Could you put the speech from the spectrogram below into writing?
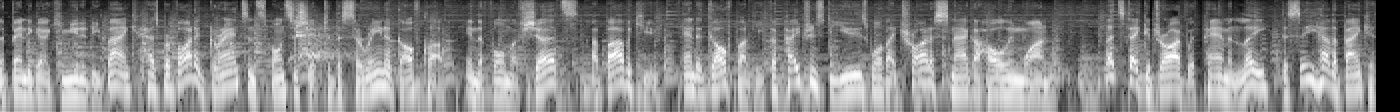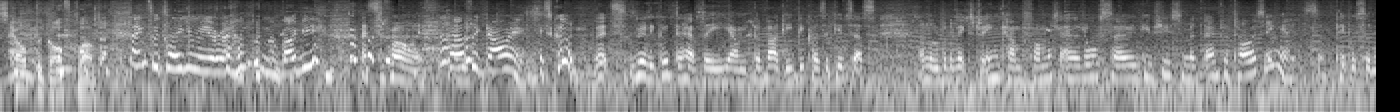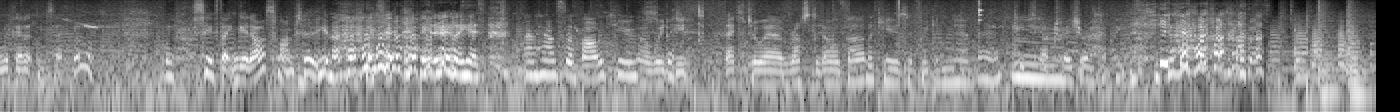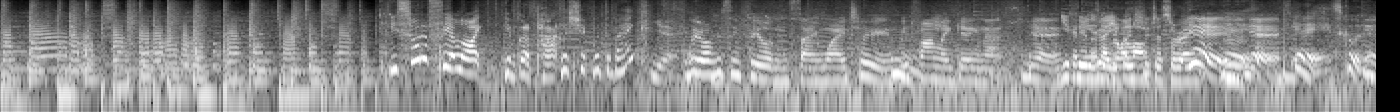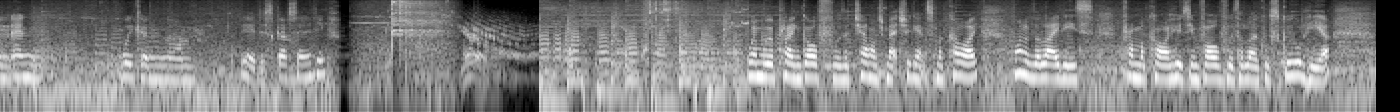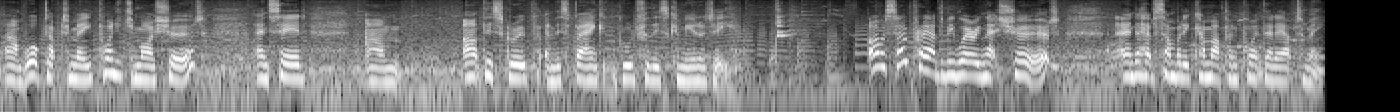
The Bendigo Community Bank has provided grants and sponsorship to the Sarina Golf Club in the form of shirts, a barbecue, and a golf buggy for patrons to use while they try to snag a hole in one. Let's take a drive with Pam and Lee to see how the bank has helped the golf club. Thanks for taking me around in the buggy. That's fine. How's it going? It's good. It's really good to have the um, the buggy because it gives us a little bit of extra income from it, and it also gives you some advertising. And some people sort of look at it and say, "Oh, we'll see if they can get us one too." You know, it really is. And how's the barbecue? Well, we'd be back to our rusted old barbecues if we didn't have that. Keeps our treasurer happy. you sort of feel like you've got a partnership with the bank. Yeah, we're obviously feeling the same way too. We're finally getting that. Yeah, You feel as though you belong to Sarina. Yeah, yeah. Yeah, it's good, and, and we can um, yeah discuss anything. When we were playing golf with a challenge match against Mackay, one of the ladies from Mackay who's involved with a local school here um, walked up to me, pointed to my shirt, and said, um, Aren't this group and this bank good for this community? I was so proud to be wearing that shirt and to have somebody come up and point that out to me.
